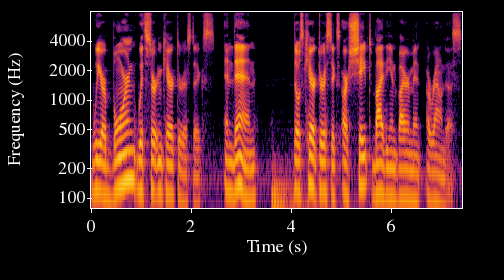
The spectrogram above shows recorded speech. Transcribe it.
we are born with certain characteristics, and then those characteristics are shaped by the environment around us.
